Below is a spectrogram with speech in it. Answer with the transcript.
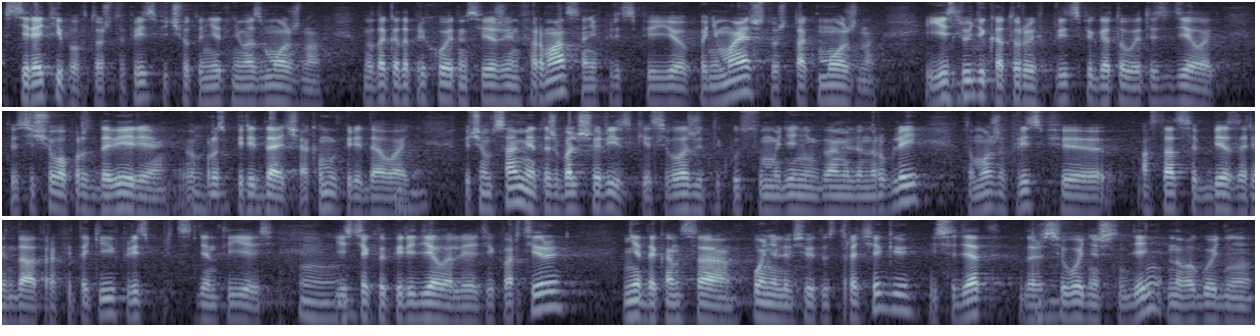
стереотипов, то, что, в принципе, чего-то нет невозможно. Но так, когда приходит им свежая информация, они, в принципе, ее понимают, что, что так можно. И есть люди, которые, в принципе, готовы это сделать. То есть еще вопрос доверия, вопрос угу. передачи, а кому передавать. Угу. Причем сами это же большой риск. Если вложить такую сумму денег 2 миллиона рублей, то можно, в принципе, остаться без арендаторов. И такие, в принципе, прецеденты есть. Угу. Есть те, кто переделали эти квартиры, не до конца поняли всю эту стратегию и сидят даже сегодняшний день, новогодние,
